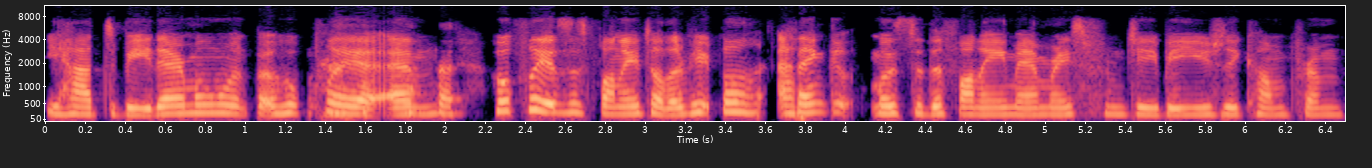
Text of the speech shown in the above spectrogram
you had to be there moment, but hopefully, um, hopefully it's as funny to other people. I think most of the funny memories from GB usually come from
